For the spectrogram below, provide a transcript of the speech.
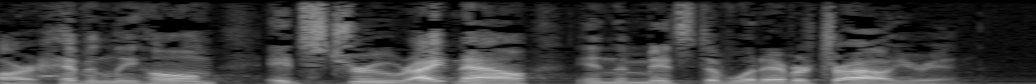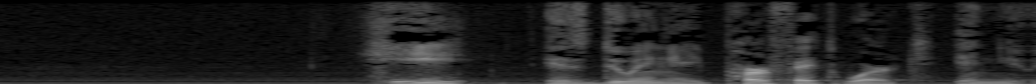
our heavenly home. It's true right now in the midst of whatever trial you're in. He is doing a perfect work in you.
